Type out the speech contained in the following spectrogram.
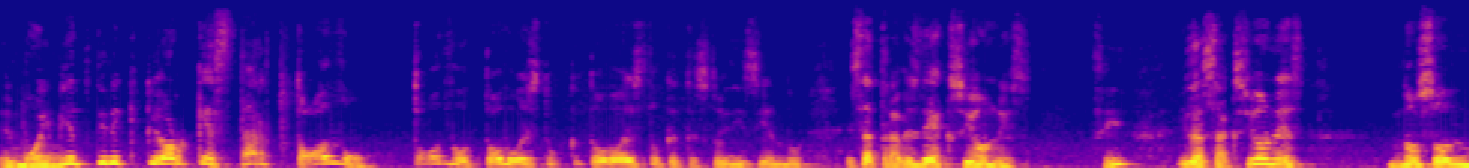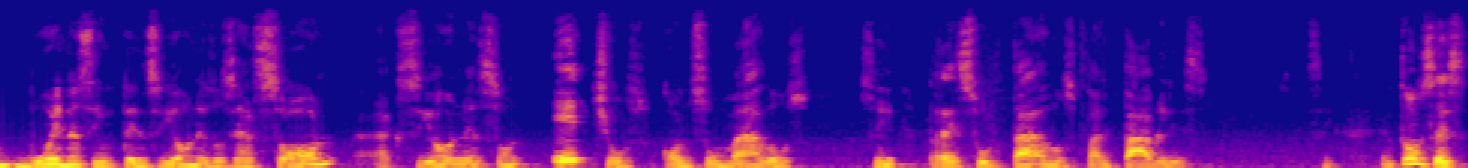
El movimiento tiene que orquestar todo, todo, todo esto, todo esto que te estoy diciendo es a través de acciones. Y las acciones no son buenas intenciones, o sea, son acciones, son hechos consumados, ¿sí? Resultados palpables. Entonces,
